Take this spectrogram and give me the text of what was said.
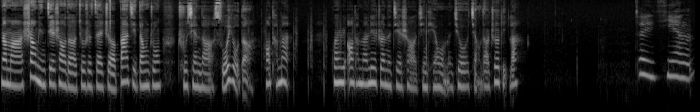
那么上面介绍的就是在这八季当中出现的所有的奥特曼。关于奥特曼列传的介绍，今天我们就讲到这里了。再见。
